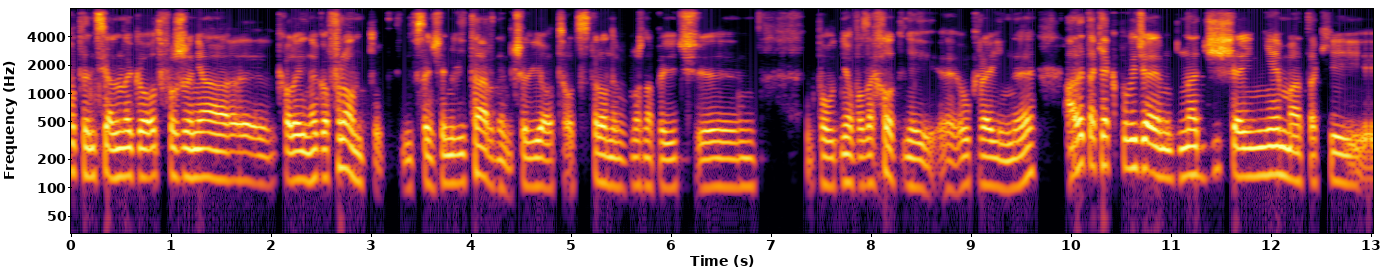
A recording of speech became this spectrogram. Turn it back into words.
potencjalnego otworzenia e, kolejnego frontu w sensie militarnym, czyli od, od strony, można powiedzieć, e, południowo-zachodniej e, Ukrainy, ale tak jak powiedziałem, na dzisiaj nie ma, takiej,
